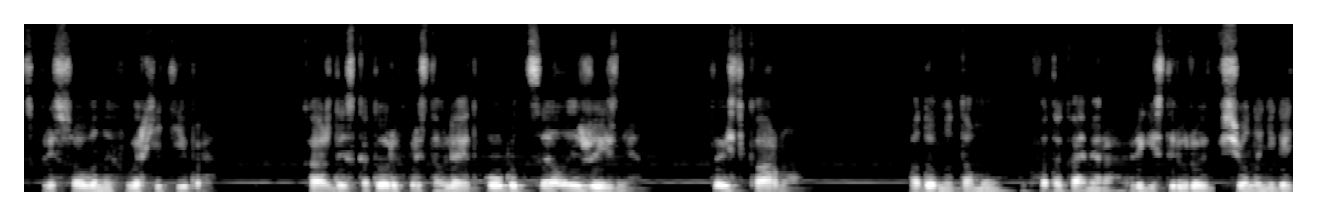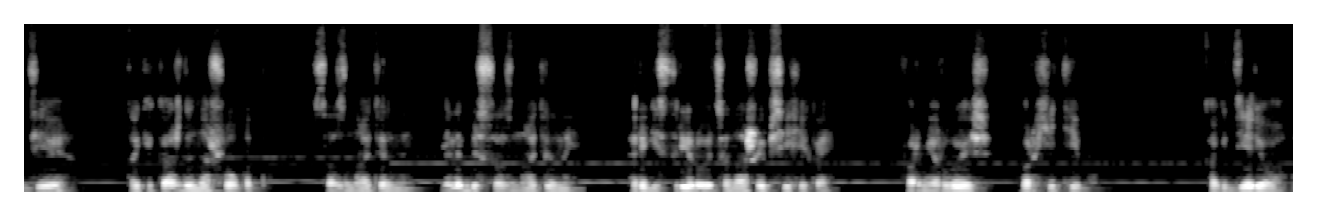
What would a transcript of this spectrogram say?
спрессованных в архетипы, каждый из которых представляет опыт целой жизни, то есть карму. Подобно тому, как фотокамера регистрирует все на негативе, так и каждый наш опыт, сознательный или бессознательный, регистрируется нашей психикой, формируясь в архетип. Как дерево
